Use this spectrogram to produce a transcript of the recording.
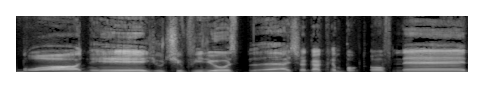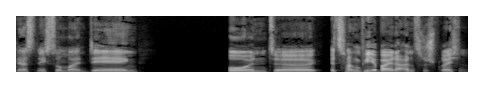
boah, nee, YouTube-Videos, ich hab gar keinen Bock drauf. Nee, das ist nicht so mein Ding. Und äh, jetzt fangen wir beide an zu sprechen.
